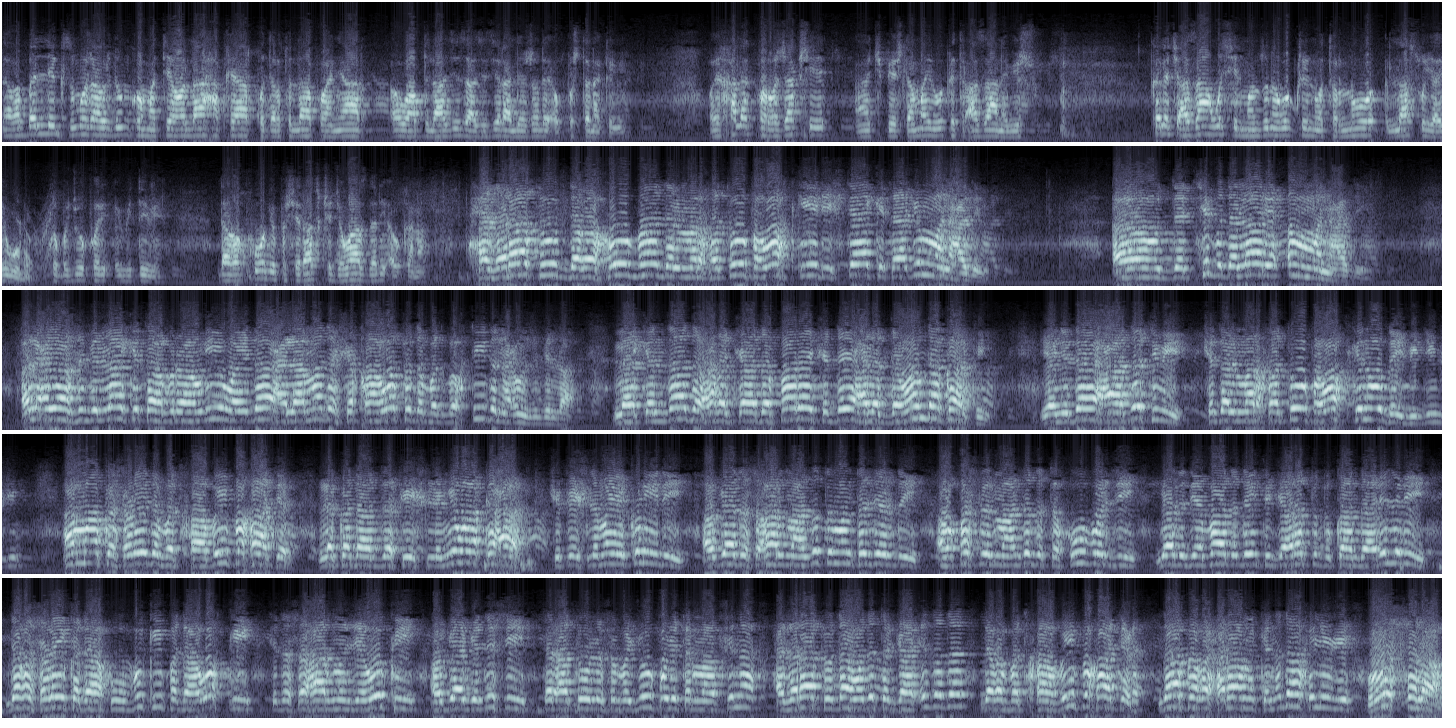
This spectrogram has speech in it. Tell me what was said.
دغه بل لیک زموږ اوریدونکو مطیع الله حقیار، قدرت الله پوهنیار او عبدالعزیز عزیزي رالېږلی او پوښتنه کوي وایي خلک په روژه کښې چې پېشلمه یې وکړي تر اذانه ویښ شو کله چې اذان وشي لمونځونه وکړي نو تر نو لسو یا یوولسو بجو پورې ویده وي دغه خوب یې په شریعت کښې جواز لري او که نه؟ حضراتو دغه خوب د لمرختو په وخت کې رښتیا کتابي منع دی او د طب د لارې هم منع دی العیاذ بالله کتاب راوړي وای دا علامه د شقاوت او د بدبختی د نعوذ بالله لکن دا د هغه چا د پاره چې دی علی الدوام دا کار کوي یعنی دا عادت وي چې د المرختو په وخت کې نو دی بيدي شي اما که سړی د بدخوابۍ په خاطر لکه دا د پیشلمي واقعات چې پیشلمه یې کړې دي او بیا د سهار لمانځه ته منتظر دی او پس له لمانځه د ته خوب ورځي یا د دې بعد دی تجارت او دکانداري لري دغه سړی که دا خوب وکړي په دا وخت کې چې د سهار لمونځ یې وکړي او بیا ویده شي تر اتولسو بجو پورې تر ماپښینه حضراتو دا وده ته جائزه ده دغه بدخوابۍ په خاطر دا په هغه حرامو کې نه داخلېږي والسلام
